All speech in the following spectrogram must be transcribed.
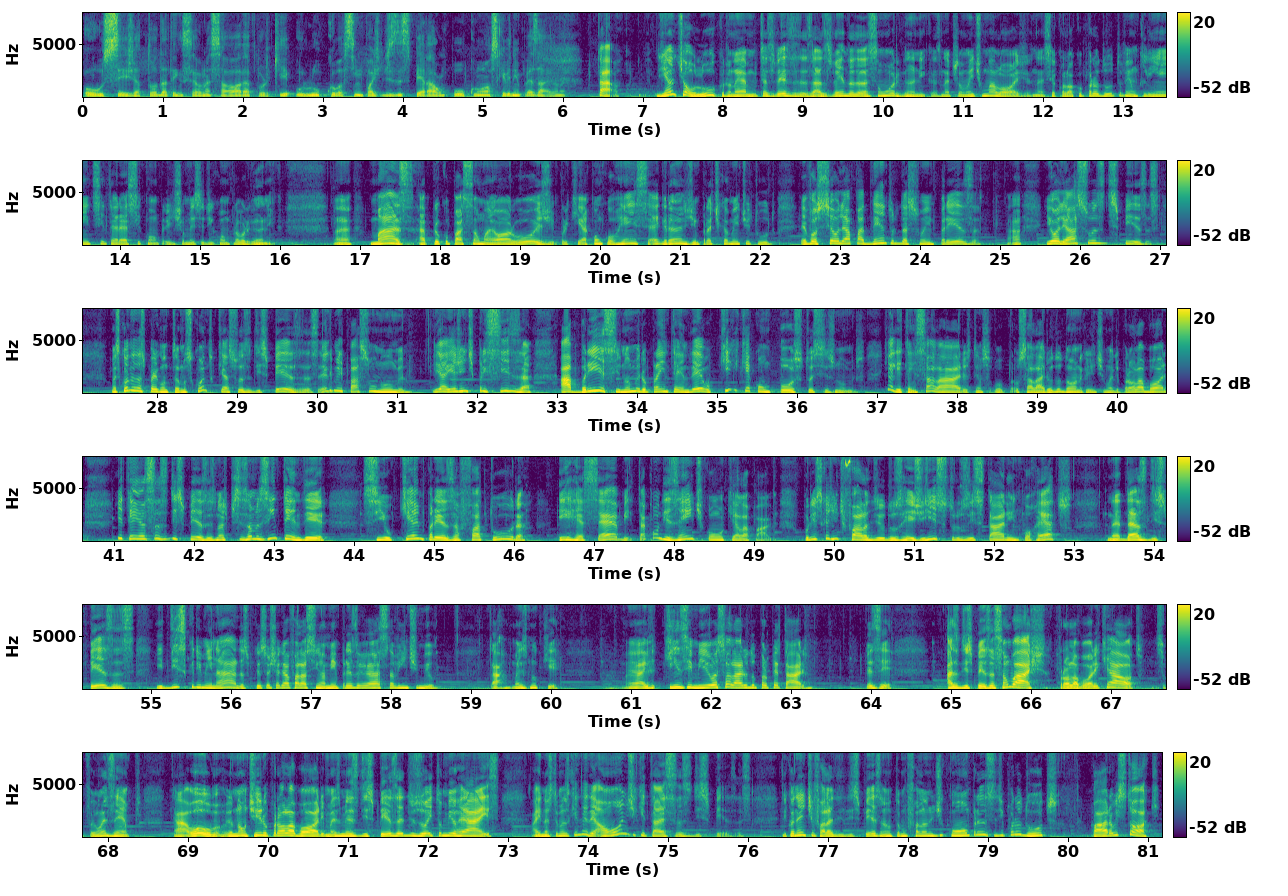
Ou seja, toda atenção nessa hora, porque o lucro assim pode desesperar um pouco o nosso querido empresário, né? Tá, Diante ao lucro, né, muitas vezes as vendas são orgânicas, né, principalmente uma loja. Né, você coloca o produto, vem um cliente, se interessa e compra. A gente chama isso de compra orgânica. Né? Mas a preocupação maior hoje, porque a concorrência é grande em praticamente tudo, é você olhar para dentro da sua empresa tá? e olhar as suas despesas. Mas quando nós perguntamos quanto que é as suas despesas, ele me passa um número. E aí a gente precisa abrir esse número para entender o que, que é composto esses números. Que ali tem salários, tem o, salário do dono, que a gente chama de prolabore, e tem essas despesas. Nós precisamos entender se o que a empresa fatura e recebe está condizente com o que ela paga. Por isso que a gente fala de, dos registros estarem corretos, né, das despesas e discriminadas, porque se eu chegar e falar assim, a minha empresa gasta 20 mil, tá, mas no que? É, 15 mil é salário do proprietário. Quer dizer, as despesas são baixas, Prolabore que é alto. Isso foi um exemplo. Tá? Ou eu não tiro Prolabore, mas minhas despesas é 18 mil reais. Aí nós temos que entender aonde que estão tá essas despesas. E quando a gente fala de despesa, não estamos falando de compras de produtos para o estoque.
